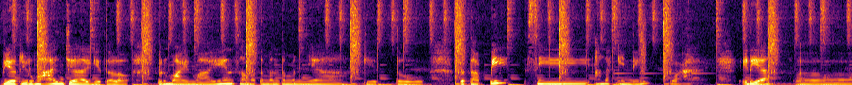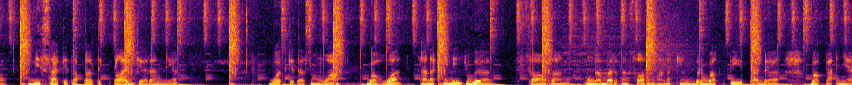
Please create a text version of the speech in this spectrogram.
biar di rumah aja gitu loh. Bermain-main sama teman-temannya gitu. Tetapi si anak ini wah ini ya uh, bisa kita petik pelajaran ya buat kita semua bahwa anak ini juga seorang menggambarkan seorang anak yang berbakti pada bapaknya.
